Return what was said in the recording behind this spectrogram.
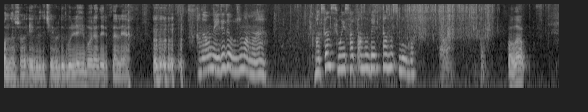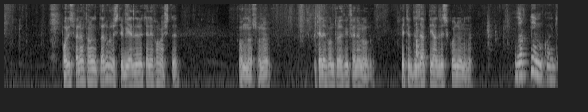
Ondan sonra evirdi çevirdi. Gülle gibi oynadı heriflerle ya. Adamın eli de uzun ama ha. Baksana Sima'yı saklandığı delikten nasıl buldu? Vallahi polis falan tanıdıkları var işte. Bir yerlere telefon açtı. Ondan sonra bir telefon trafiği falan oldu. Getirdi zap diye adresi koydu önüme. Dört diye mi koydu?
